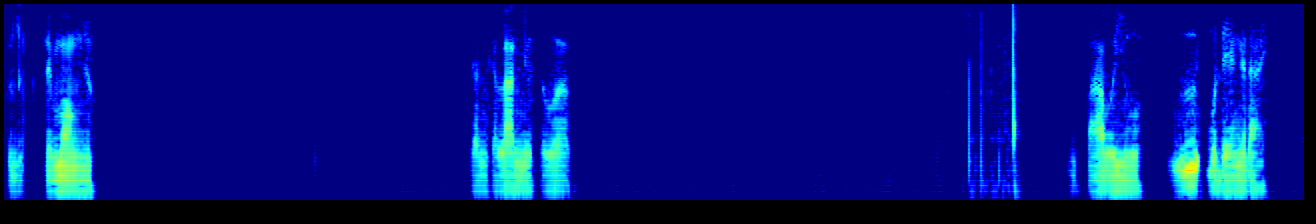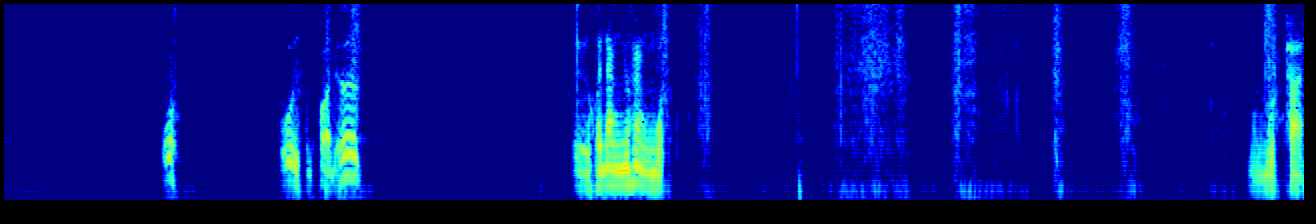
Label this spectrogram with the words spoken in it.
ก็ลึกใส่มองอยู่ จันกะลันอยู่ตัวปลาบอยู่อื้อหมดแดงก็ได้ โอ้โอ้ยสมพอดเออ เออคอยนั่งอยู่ห่างหมด หมองหมดผ่าน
